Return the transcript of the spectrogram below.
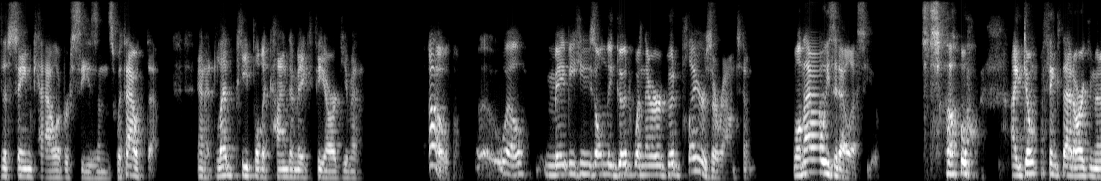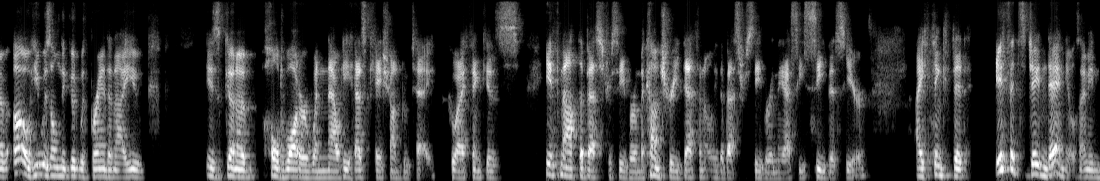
the same caliber seasons without them, and it led people to kind of make the argument, oh, uh, well, maybe he's only good when there are good players around him. Well, now he's at LSU. So I don't think that argument of, oh, he was only good with Brandon Aiyuk is going to hold water when now he has Kayshon Boutte, who I think is, if not the best receiver in the country, definitely the best receiver in the SEC this year. I think that if it's Jayden Daniels, I mean,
